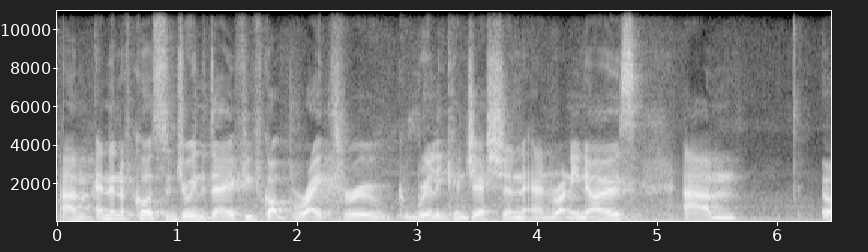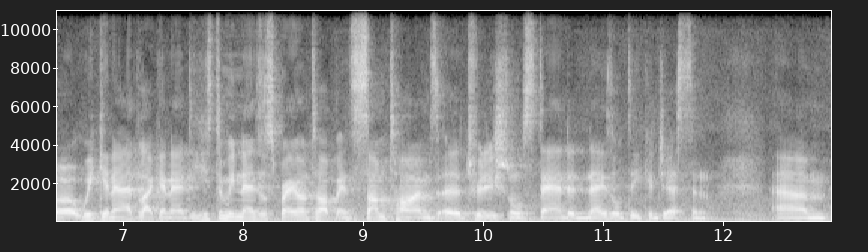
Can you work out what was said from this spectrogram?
Um, and then of course during the day if you've got breakthrough really congestion and runny nose um, uh, we can add like an antihistamine nasal spray on top and sometimes a traditional standard nasal decongestant. Um,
